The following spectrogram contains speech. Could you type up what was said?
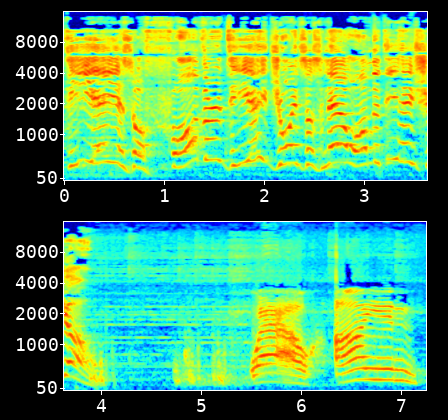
DA is a father. DA joins us now on the DA show. Wow. Ian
